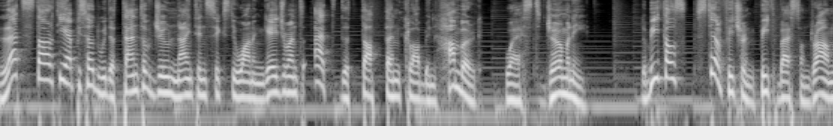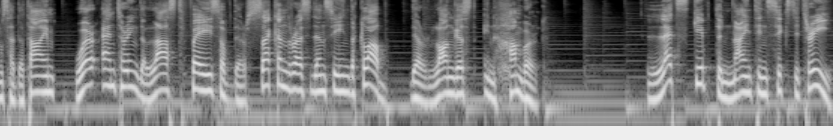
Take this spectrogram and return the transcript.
Let's start the episode with the 10th of June 1961 engagement at the Top 10 Club in Hamburg, West Germany. The Beatles, still featuring Pete Best on drums at the time, were entering the last phase of their second residency in the club, their longest in Hamburg. Let's skip to 1963.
